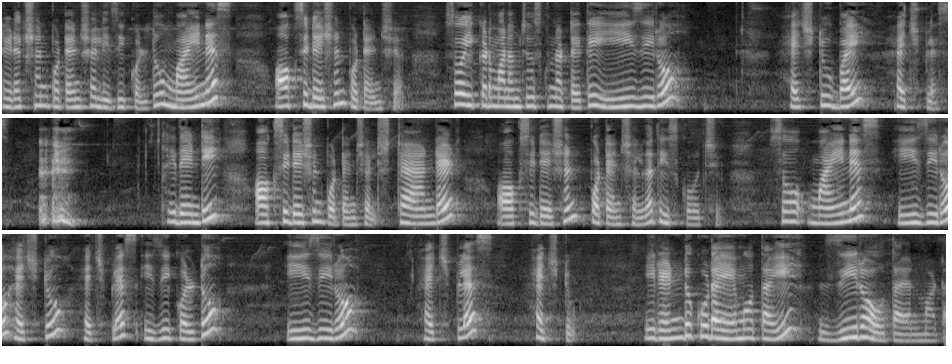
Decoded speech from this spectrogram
reduction potential is equal to minus oxidation potential so ఇక్కడ మనం చూసుకున్నట్టయితే ఈ zero H two by H plus ఇదేంటి? ఆక్సిడేషన్ పొటెన్షియల్ స్టాండర్డ్ ఆక్సిడేషన్ పొటెన్షియల్గా తీసుకోవచ్చు. So minus E zero H two H plus is equal to E zero H plus H two ఈ రెండు కూడా ఏమవుతాయి? జీరో అవుతాయి అన్నమాట.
